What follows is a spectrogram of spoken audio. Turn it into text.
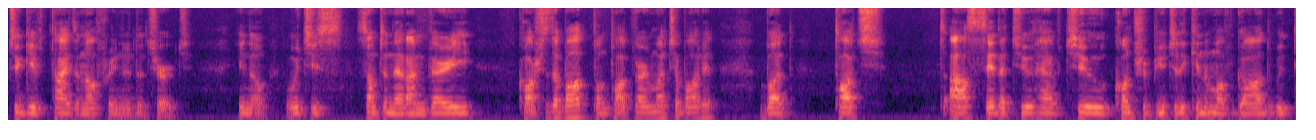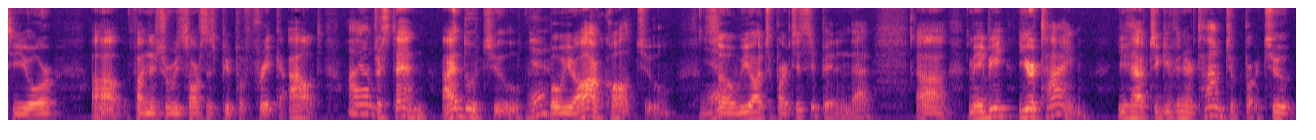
to give tithes and offering to the church, you know, which is something that I'm very cautious about. Don't talk very much about it, but touch us say that you have to contribute to the kingdom of God with your uh, financial resources. People freak out. I understand. I do too. Yeah. But we are called to. Yeah. So we ought to participate in that. Uh, maybe your time. You have to give in your time to to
